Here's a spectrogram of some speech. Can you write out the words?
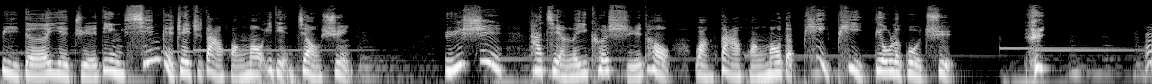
彼得也决定先给这只大黄猫一点教训。于是他捡了一颗石头，往大黄猫的屁屁丢了过去。嘿！哇！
